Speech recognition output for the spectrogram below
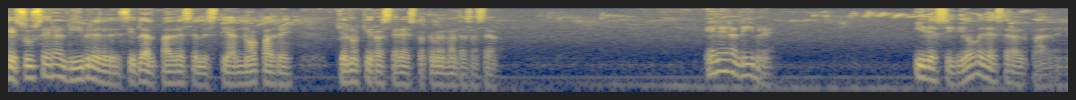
Jesús era libre de decirle al Padre Celestial, no, Padre, yo no quiero hacer esto que me mandas a hacer. Él era libre y decidió obedecer al Padre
